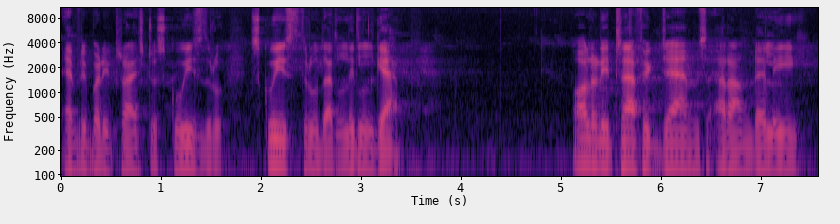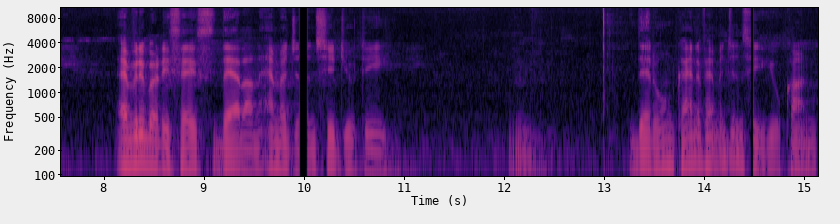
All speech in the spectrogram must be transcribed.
everybody tries to squeeze through… squeeze through that little gap. Already traffic jams around Delhi, everybody says they are on emergency duty. Hmm. Their own kind of emergency, you can't,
